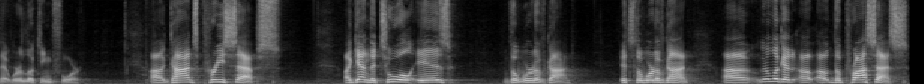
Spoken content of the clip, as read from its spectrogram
that we're looking for uh, God's precepts. Again, the tool is the Word of God. It's the Word of God. Uh, we're going to look at uh, uh, the process.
